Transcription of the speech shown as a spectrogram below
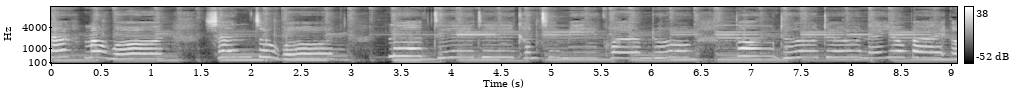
นะมาโหวตฉันจะโหวตเลือกดีดีๆคนที่มีความรู้ ต้องดูดูนโยบายโอ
